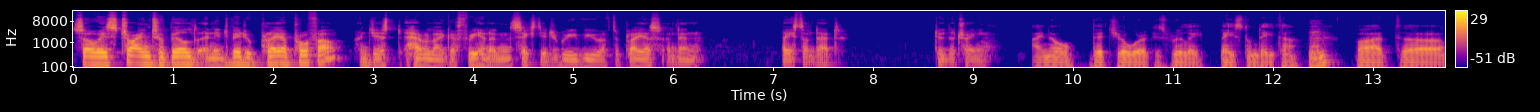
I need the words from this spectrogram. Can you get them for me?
So it's trying to build an individual player profile and just have like a 360 degree view of the players, and then based on that, do the training. I know that your work is really based on data, but uh,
